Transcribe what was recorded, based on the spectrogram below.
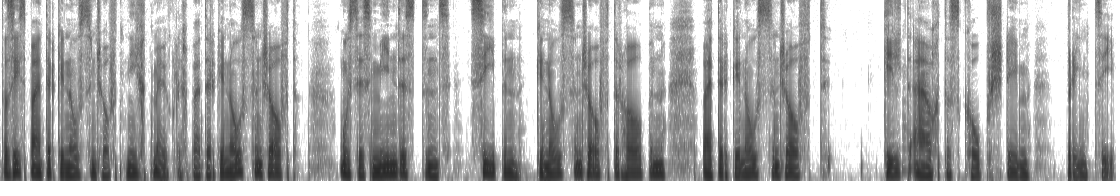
Das ist bei der Genossenschaft nicht möglich. Bei der Genossenschaft muss es mindestens sieben Genossenschafter haben. Bei der Genossenschaft gilt auch das Kopfstimmprinzip.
